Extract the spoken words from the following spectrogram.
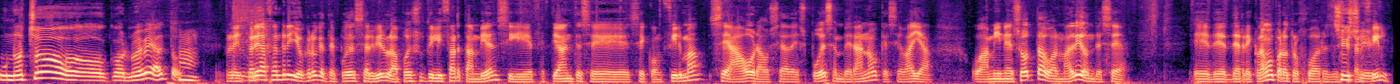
un 8 con 9 alto. Mm. La historia de Henry yo creo que te puede servir, la puedes utilizar también si efectivamente se, se confirma, sea ahora o sea después, en verano, que se vaya o a Minnesota o al Madrid, donde sea, eh, de, de reclamo para otros jugadores de Sí, perfil.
